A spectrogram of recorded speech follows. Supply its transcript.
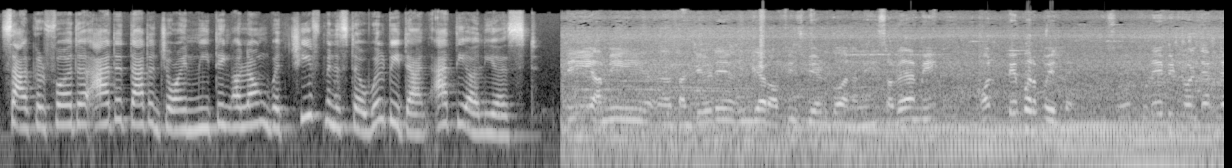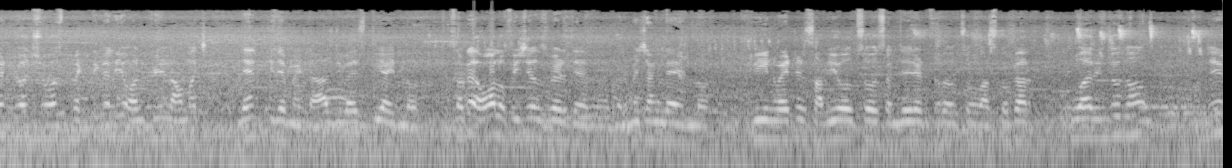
Salkar further added that a joint meeting along with Chief Minister will be done at the earliest. ती आमी अ, तांचे कडेन इन दियर ऑफीस बेड गोवन आनी सगळे आमी ऑन पेपर पळयल्ले so today we told them that you all show us practically on field how much length कितें मेळटा आज डिवायस पी आयिल्लो सगळे all officials were there Dharmesh Angle आयिल्लो वी इनवायटेड सावी ऑल्सो संजय रेडकर ऑल्सो वास्कोकार हू आर इंटू नो म्हणजे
